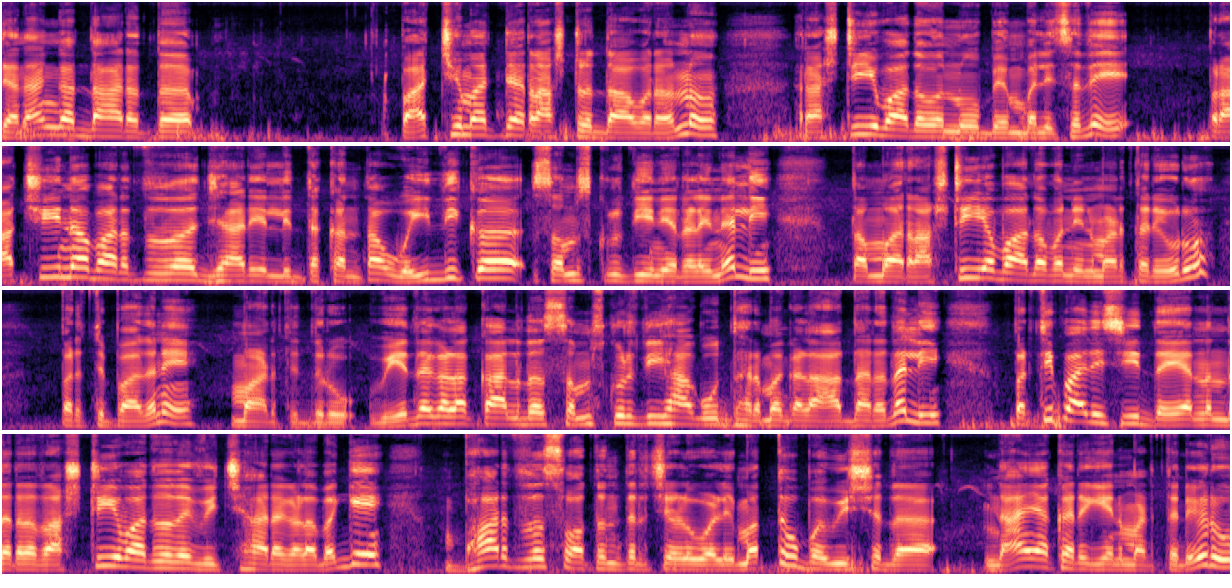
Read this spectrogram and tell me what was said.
ಜನಾಂಗಧಾರತ ಪಾಶ್ಚಿಮಾತ್ಯ ರಾಷ್ಟ್ರದವರನ್ನು ರಾಷ್ಟ್ರೀಯವಾದವನ್ನು ಬೆಂಬಲಿಸದೆ ಪ್ರಾಚೀನ ಭಾರತದ ಜಾರಿಯಲ್ಲಿದ್ದಕ್ಕಂಥ ವೈದಿಕ ಸಂಸ್ಕೃತಿ ನೆರಳಿನಲ್ಲಿ ತಮ್ಮ ರಾಷ್ಟ್ರೀಯವಾದವನ್ನು ಏನು ಮಾಡ್ತಾರೆ ಇವರು? ಪ್ರತಿಪಾದನೆ ಮಾಡ್ತಿದ್ದರು. ವೇದಗಳ ಕಾಲದ ಸಂಸ್ಕೃತಿ ಹಾಗೂ ಧರ್ಮಗಳ ಆಧಾರದಲ್ಲಿ ಪ್ರತಿಪಾದಿಸಿ ದಯಾನಂದರ ರಾಷ್ಟ್ರೀಯವಾದದ ವಿಚಾರಗಳ ಬಗ್ಗೆ ಭಾರತದ ಸ್ವಾತಂತ್ರ್ಯ ಚಳುವಳಿ ಮತ್ತು ಭವಿಷ್ಯದ ನಾಯಕರಿಗೆ ಏನು ಮಾಡ್ತಾರೆ ಇವರು?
